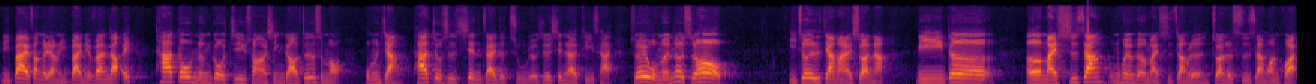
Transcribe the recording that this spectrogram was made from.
礼拜，放个两礼拜，你会发现到，哎，它都能够继续创造新高。这是什么？我们讲它就是现在的主流，就是现在的题材，所以我们那时候以这日加码来算呐，你的呃买十张，我们会员朋友买十张人赚了四十三万块，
